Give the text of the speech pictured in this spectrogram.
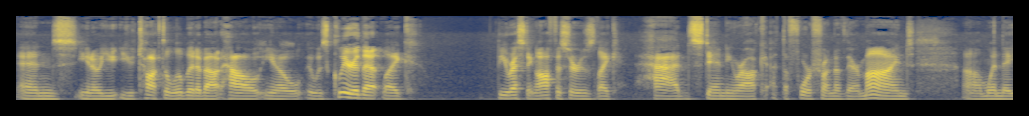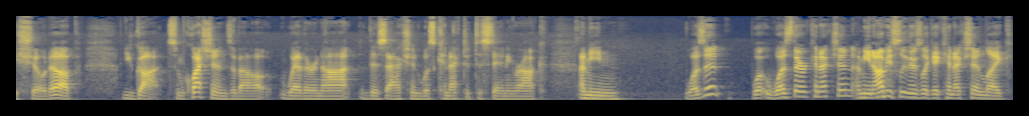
And, you know, you, you talked a little bit about how, you know, it was clear that, like, the arresting officers, like, had Standing Rock at the forefront of their mind um, when they showed up. You got some questions about whether or not this action was connected to Standing Rock. I mean, was it? What was there a connection? I mean, obviously there's like a connection, like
